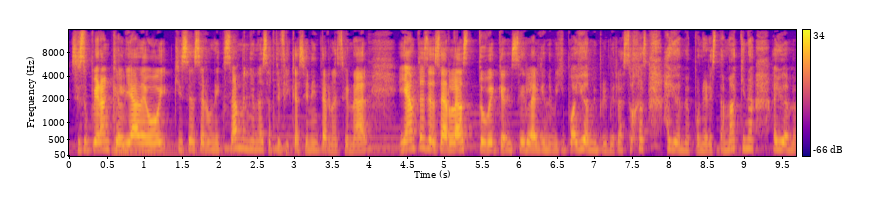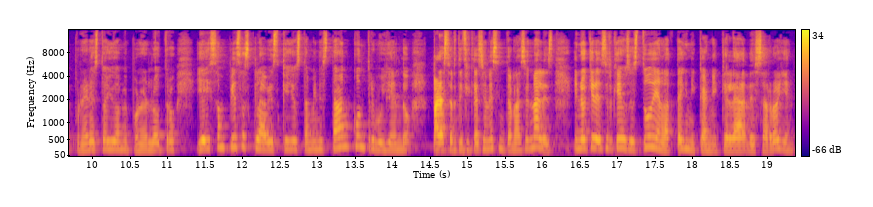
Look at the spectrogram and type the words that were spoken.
Si supieran que el día de hoy quise hacer un examen de una certificación internacional y antes de hacerlas tuve que decirle a alguien de mi equipo, ayúdame a imprimir las hojas, ayúdame a poner esta máquina, ayúdame a poner esto, ayúdame a poner lo otro. Y ahí son piezas claves que ellos también están contribuyendo para certificaciones internacionales. Y no quiere decir que ellos estudien la técnica ni que la desarrollen desarrollen,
